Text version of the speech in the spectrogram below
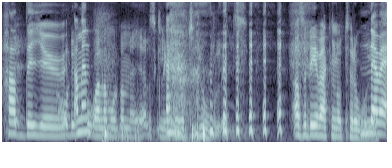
hade ju... Ja, ditt tålamod med mig älskling, det är otroligt. alltså det är verkligen otroligt. nej men,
